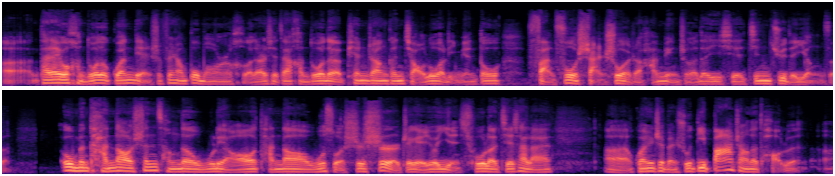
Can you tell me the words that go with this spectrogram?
呃，大家有很多的观点是非常不谋而合的，而且在很多的篇章跟角落里面都反复闪烁着韩炳哲的一些金句的影子。我们谈到深层的无聊，谈到无所事事，这个也就引出了接下来，呃，关于这本书第八章的讨论啊，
